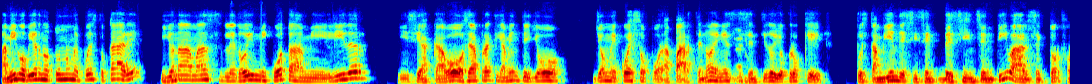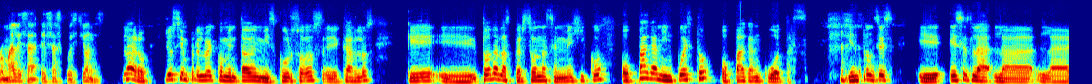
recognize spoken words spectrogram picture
a mi gobierno tú no me puedes tocar, ¿eh? Y yo nada más le doy mi cuota a mi líder y se acabó. O sea, prácticamente yo, yo me cuesto por aparte, ¿no? En ese sentido, yo creo que pues también desincentiva al sector formal esas cuestiones. Claro, yo siempre lo he comentado en mis cursos, eh, Carlos, que eh, todas las personas en México o pagan impuesto o pagan cuotas. Y entonces, eh, esa es la, la, la,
